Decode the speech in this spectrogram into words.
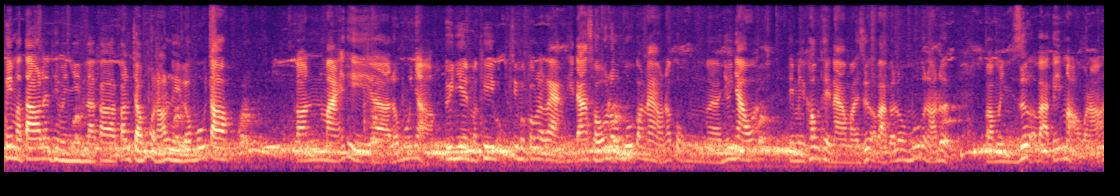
Khi mà to lên thì mình nhìn là con trống của nó thì lỗ mũi to. Con mái thì ờ, lỗ mũi nhỏ. Tuy nhiên mà khi chim bồ câu ra ràng thì đa số lỗ mũi con nào nó cũng ờ, như nhau á. Thì mình không thể nào mà dựa vào cái lỗ mũi của nó được. Và mình dựa vào cái mỏ của nó.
